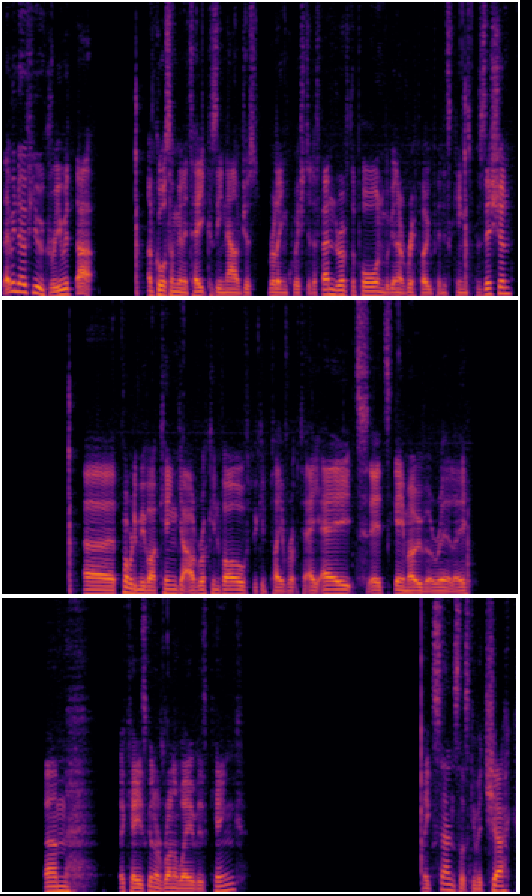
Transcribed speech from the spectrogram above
Let me know if you agree with that. Of course I'm going to take because he now just relinquished a defender of the pawn. We're going to rip open his king's position. Uh, probably move our king, get our rook involved. We could play rook to a8. It's game over, really. Um, okay, he's going to run away with his king. Makes sense. Let's give a check.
